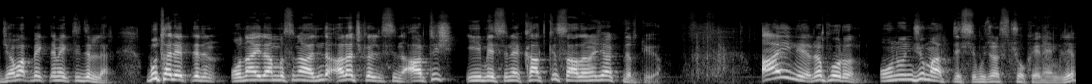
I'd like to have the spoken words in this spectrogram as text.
cevap beklemektedirler. Bu taleplerin onaylanmasının halinde araç kalitesinin artış ivmesine katkı sağlanacaktır diyor. Aynı raporun 10. maddesi burası çok önemli.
